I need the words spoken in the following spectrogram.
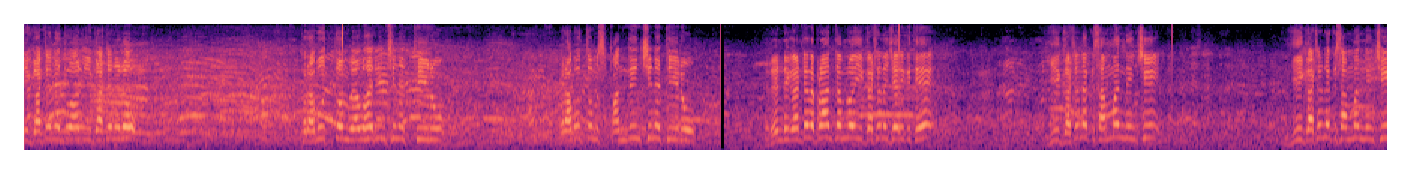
ఈ ఘటన ద్వారా ఈ ఘటనలో ప్రభుత్వం వ్యవహరించిన తీరు ప్రభుత్వం స్పందించిన తీరు. రెండు గంటల ప్రాంతంలో ఈ ఘటన జరిగితే ఈ ఘటనకు సంబంధించి ఈ ఘటనకు సంబంధించి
